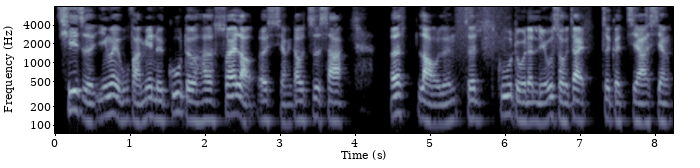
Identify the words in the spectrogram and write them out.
妻子因为无法面对孤独和衰老而想到自杀，而老人则孤独地留守在这个家乡。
